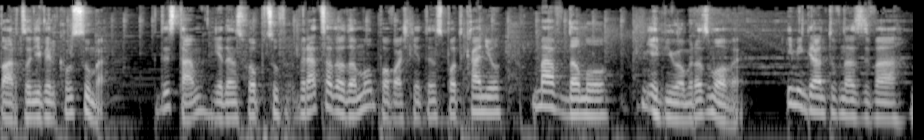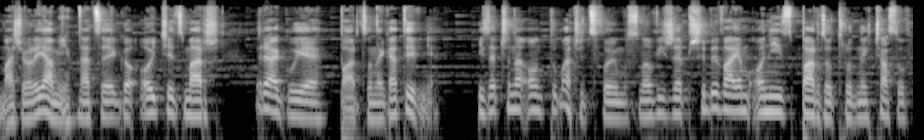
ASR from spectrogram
bardzo niewielką sumę. Gdy Stan, jeden z chłopców, wraca do domu po właśnie tym spotkaniu, ma w domu niemiłą rozmowę. Imigrantów nazywa maziorejami, na co jego ojciec Marsz reaguje bardzo negatywnie. I zaczyna on tłumaczyć swojemu synowi, że przybywają oni z bardzo trudnych czasów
